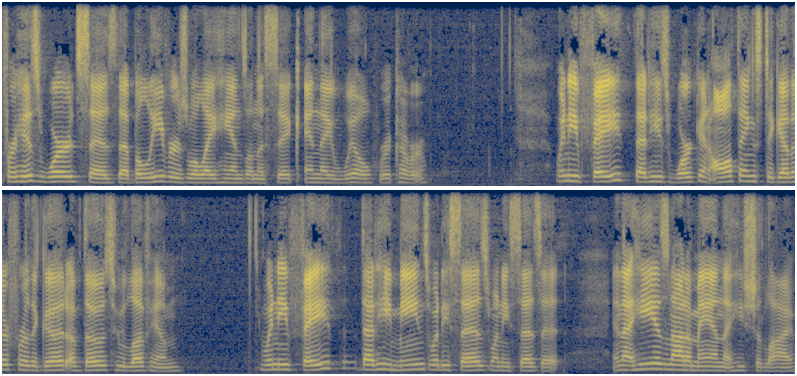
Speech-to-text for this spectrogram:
for His word says that believers will lay hands on the sick and they will recover. We need faith that He's working all things together for the good of those who love Him. We need faith that He means what He says when He says it, and that He is not a man that He should lie.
